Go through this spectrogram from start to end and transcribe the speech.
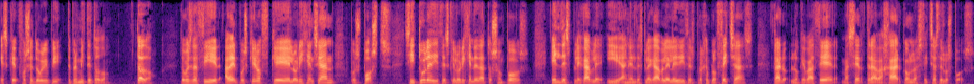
es que Fawcett WP te permite todo. Todo. Tú puedes decir, a ver, pues quiero que el origen sean pues posts. Si tú le dices que el origen de datos son posts, el desplegable, y en el desplegable le dices, por ejemplo, fechas, claro, lo que va a hacer va a ser trabajar con las fechas de los posts.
